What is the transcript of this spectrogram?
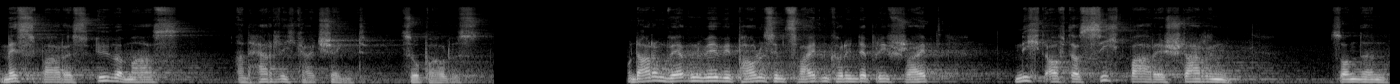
messbares Übermaß an Herrlichkeit schenkt, so Paulus. Und darum werden wir, wie Paulus im zweiten Korintherbrief schreibt, nicht auf das Sichtbare starren, sondern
